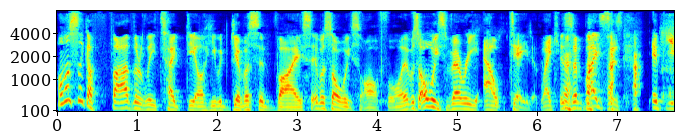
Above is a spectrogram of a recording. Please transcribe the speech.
almost like a fatherly type deal. He would give us advice. It was always awful. It was always very outdated. Like his advice is, if you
